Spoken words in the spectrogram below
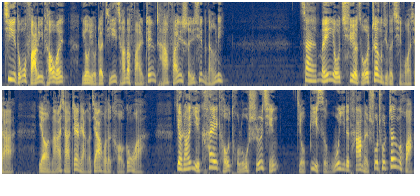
既懂法律条文。又有着极强的反侦查、反审讯的能力，在没有确凿证据的情况下，要拿下这两个家伙的口供啊，要让一开口吐露实情就必死无疑的他们说出真话，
